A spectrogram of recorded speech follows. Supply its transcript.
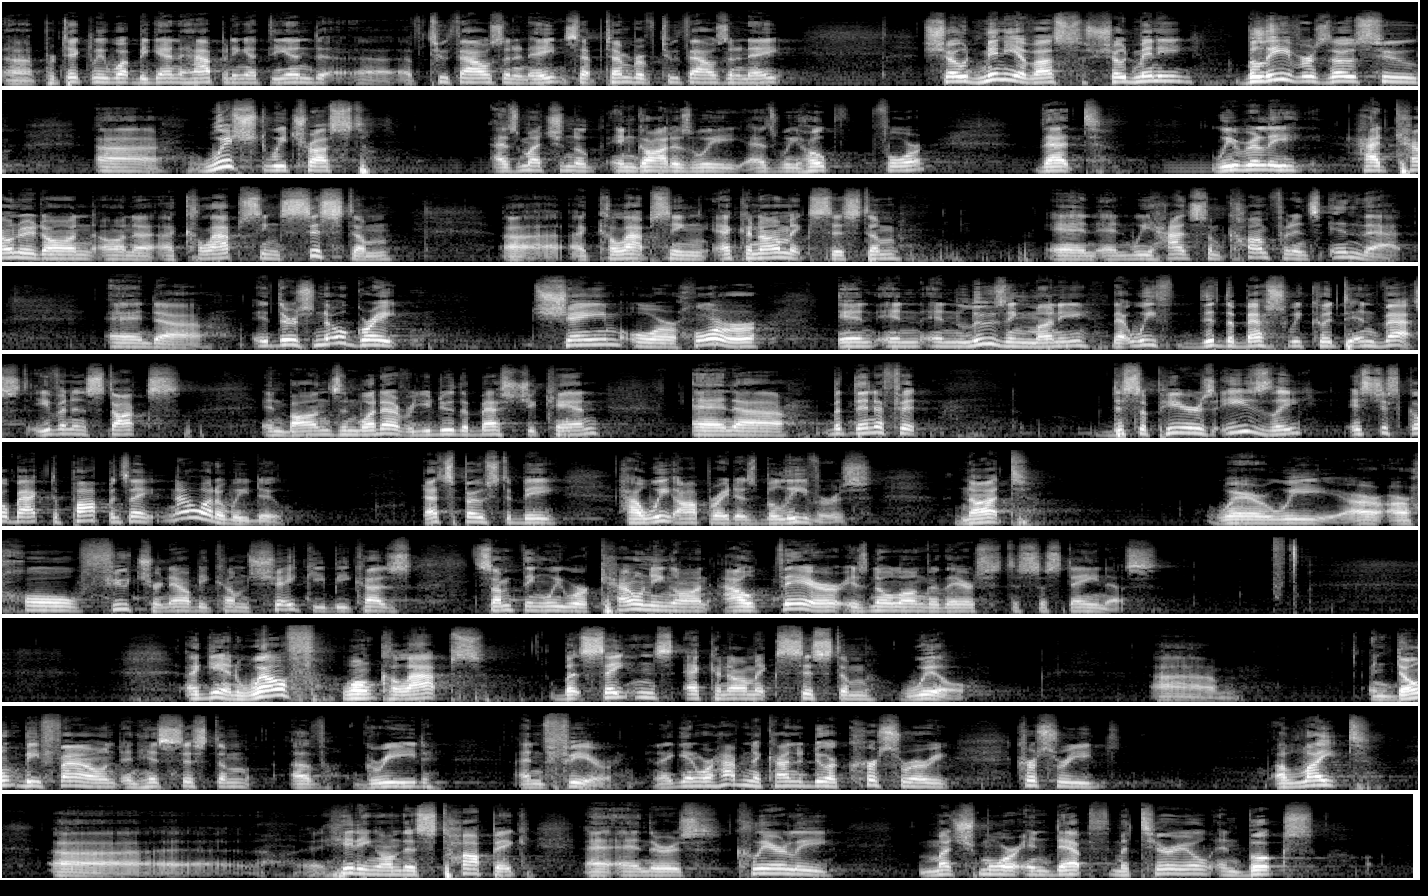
uh, particularly what began happening at the end uh, of 2008 in september of 2008 showed many of us showed many believers those who uh, wished we trust as much in, the, in God as we, as we hope for, that we really had counted on, on a, a collapsing system uh, a collapsing economic system, and, and we had some confidence in that. And uh, it, there's no great shame or horror in, in, in losing money that we did the best we could to invest, even in stocks and bonds and whatever. You do the best you can. And, uh, but then if it disappears easily, it's just go back to pop and say, now what do we do? That's supposed to be how we operate as believers, not where we our, our whole future now becomes shaky because something we were counting on out there is no longer there to sustain us. Again, wealth won't collapse, but Satan's economic system will. Um, and don't be found in his system of greed and fear. And again, we're having to kind of do a cursory, cursory, a light uh, hitting on this topic, and, and there's clearly much more in depth material and books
